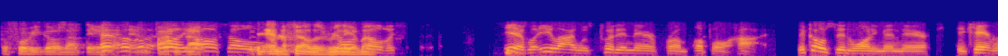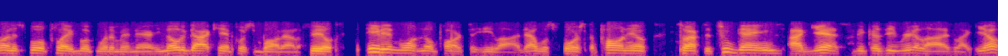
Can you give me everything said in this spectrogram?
before he goes out there Uh, uh, and well, finds he out also what the NFL is really also, about. Yeah, well, Eli was put in there from up on high. The coach didn't want him in there. He can't run his full playbook with him in there. He know the guy can't push the ball down the field. He didn't want no part to Eli. That was forced upon him. So after two games, I guess because he realized like, yo,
